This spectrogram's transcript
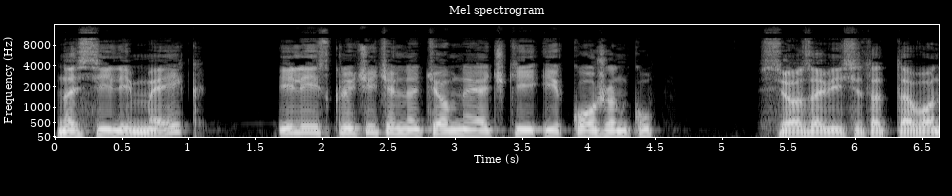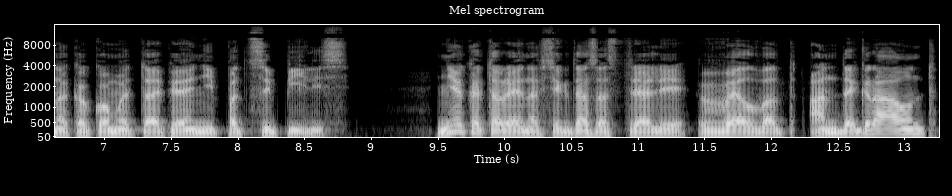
Носили мейк или исключительно темные очки и кожанку? Все зависит от того, на каком этапе они подцепились. Некоторые навсегда застряли в Velvet Underground,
